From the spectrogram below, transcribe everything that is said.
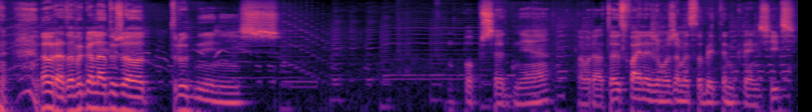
Dobra, to wygląda dużo trudniej niż poprzednie. Dobra, to jest fajne, że możemy sobie tym kręcić.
